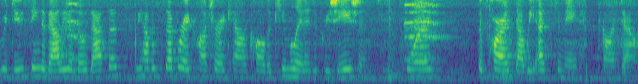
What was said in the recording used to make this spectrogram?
reducing the value of those assets, we have a separate contra account called accumulated depreciation to record the part that we estimate has gone down,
